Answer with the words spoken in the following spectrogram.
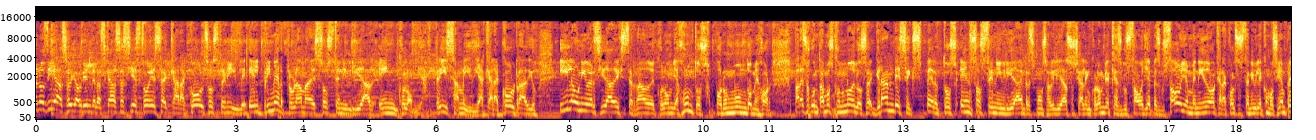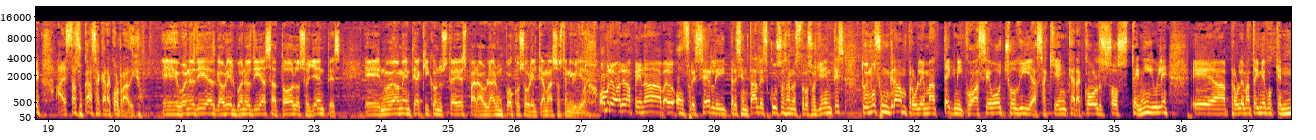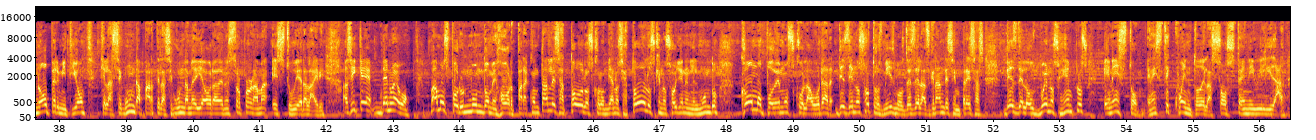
Buenos días. Soy Gabriel de las Casas y esto es Caracol Sostenible, el primer programa de sostenibilidad en Colombia. Prisa Media, Caracol Radio y la Universidad Externado de Colombia juntos por un mundo mejor. Para eso contamos con uno de los grandes expertos en sostenibilidad, en responsabilidad social en Colombia, que es Gustavo Yepes. Gustavo, bienvenido a Caracol Sostenible, como siempre, a esta su casa, Caracol Radio. Eh, buenos días, Gabriel. Buenos días a todos los oyentes. Eh, nuevamente aquí con ustedes para hablar un poco sobre el tema de sostenibilidad. Hombre, vale la pena eh, ofrecerle y presentarle a nuestros oyentes. Tuvimos un gran problema técnico hace ocho días aquí en Caracol Sostenible, eh, problema técnico que no permitió que la segunda parte, la segunda media hora de nuestro programa estuviera al aire. Así que, de nuevo, vamos por un mundo mejor para contarles a todos los colombianos y a todos los que nos oyen en el mundo cómo podemos colaborar desde nosotros mismos, desde las grandes empresas, desde los buenos ejemplos en esto, en este cuento de la sostenibilidad.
